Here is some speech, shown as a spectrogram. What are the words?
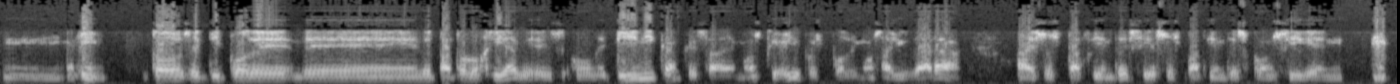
mm, en fin, todo ese tipo de, de, de patología que es- o de clínica que sabemos que, oye, pues podemos ayudar a, a esos pacientes si esos pacientes consiguen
